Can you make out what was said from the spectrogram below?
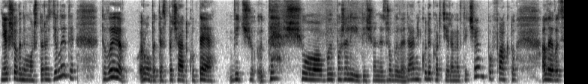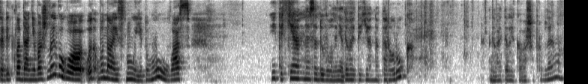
Якщо ви не можете розділити, то ви робите спочатку те, відчу... те, що ви пожалієте, що не зробили. Да? Нікуди квартира не втече по факту. Але оце відкладання важливого, вона існує, тому у вас і таке незадоволення. Давайте я на тару рук. Давайте, яка ваша проблема?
